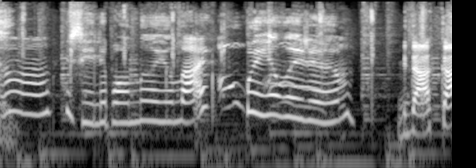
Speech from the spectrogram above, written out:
Hmm, jelibonlu ayılar. Bayılırım. Bir dakika.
